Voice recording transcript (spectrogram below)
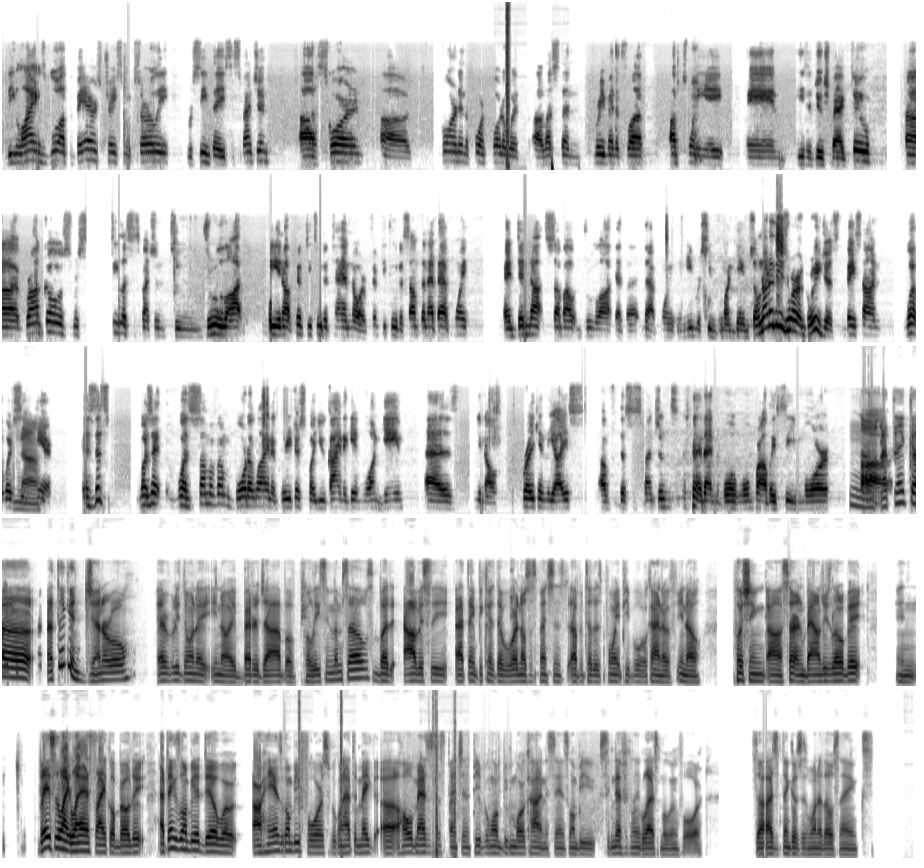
the Lions blew out the Bears. Trace McSorley received a suspension, uh, scoring uh, scoring in the fourth quarter with uh, less than three minutes left, up 28, and he's a douchebag too. Uh, Broncos received a suspension to Drew Lock being up 52 to 10 or 52 to something at that point, and did not sub out Drew Lock at that, that point, and he received one game. So none of these were egregious based on what we're seeing No. here. is this was it was some of them borderline egregious, but you kind of gave one game as you know breaking the ice of the suspensions, and then we'll we'll probably see more. No, Uh, I think uh, I think in general, everybody's doing a you know a better job of policing themselves. But obviously, I think because there were no suspensions up until this point, people were kind of you know pushing uh, certain boundaries a little bit. And basically, like last cycle, bro, they, I think it's gonna be a deal where our hands are gonna be forced. We're gonna have to make a, whole massive suspension. People are gonna be more cognizant. It's gonna be significantly less moving forward. So I just think it was just one of those things.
